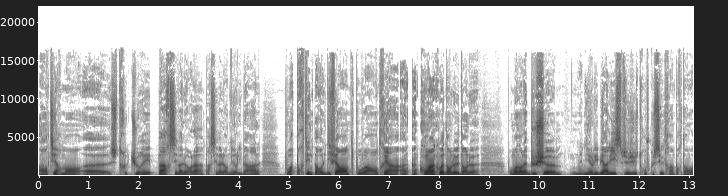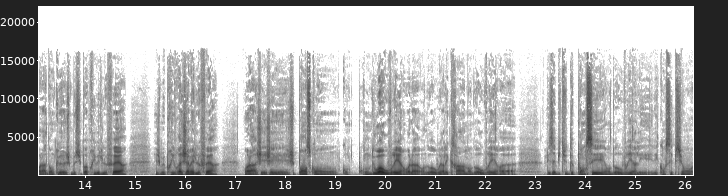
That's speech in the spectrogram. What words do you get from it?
entièrement euh, structuré par ces valeurs-là, par ces valeurs néolibérales, pouvoir porter une parole différente, pouvoir entrer un, coin quoi dans le dans le pour moi dans la bûche euh, du néolibéralisme, je, trouve que c'est ultra important. Voilà, donc euh, je me suis pas privé de le faire et je me priverai jamais de le faire. Voilà, je pense qu'on, qu'on, doit ouvrir, voilà, on doit ouvrir les crânes, on doit ouvrir les habitudes de pensée, on doit ouvrir les, les conceptions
